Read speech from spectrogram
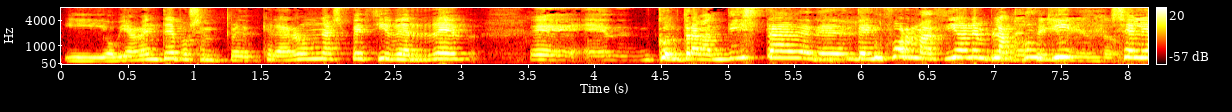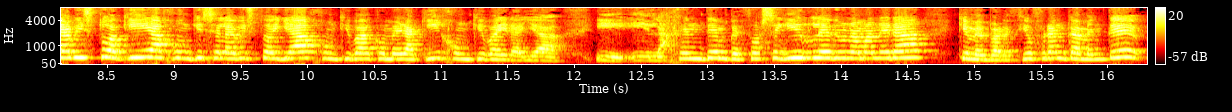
Y obviamente pues empe- crearon una especie de red eh, eh, contrabandista de, de- de información en plan Honky se le ha visto aquí, a Honky se le ha visto allá, Honky va a comer aquí, Honky va a ir allá. Y, y la gente empezó a seguirle de una manera que me pareció francamente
